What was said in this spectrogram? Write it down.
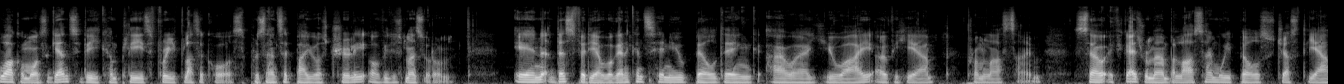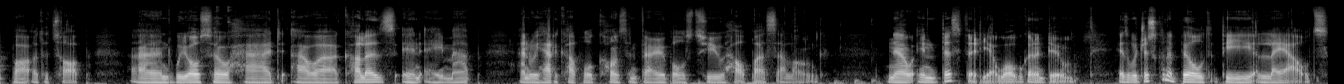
Welcome once again to the complete free Flutter course presented by yours truly, Ovidius Mazurum. In this video, we're going to continue building our UI over here from last time. So if you guys remember, last time we built just the app bar at the top, and we also had our colors in a map, and we had a couple constant variables to help us along. Now in this video, what we're going to do is we're just going to build the layouts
